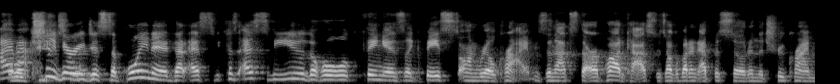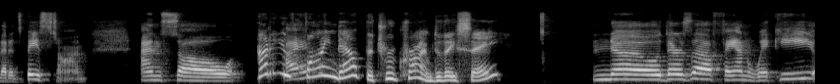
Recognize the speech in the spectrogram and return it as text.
I'm or actually very disappointed that S because SVU, the whole thing is like based on real crimes, and that's the, our podcast. We talk about an episode and the true crime that it's based on, and so How do you I- find out the true crime? Do they say? no, there's a fan wiki,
